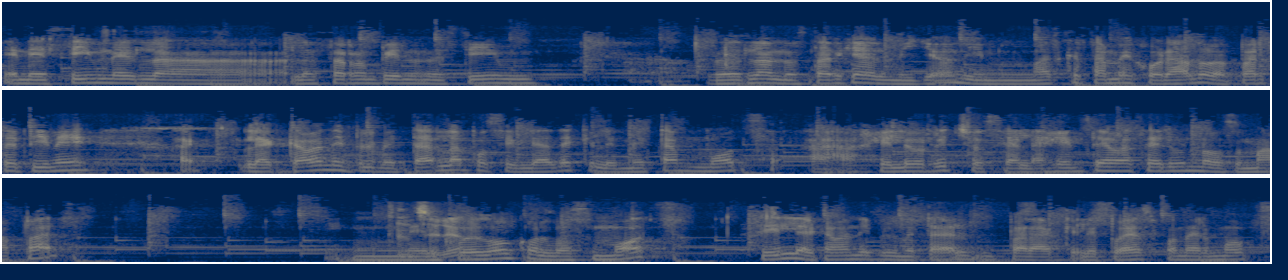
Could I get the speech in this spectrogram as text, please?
en Steam. Es la, la está rompiendo en Steam es la nostalgia del millón y más que está mejorado. Aparte tiene, le acaban de implementar la posibilidad de que le metan mods a Halo Reach. O sea, la gente va a hacer unos mapas en, el juego con los mods. Sí, le acaban de implementar para que le puedas poner mods,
